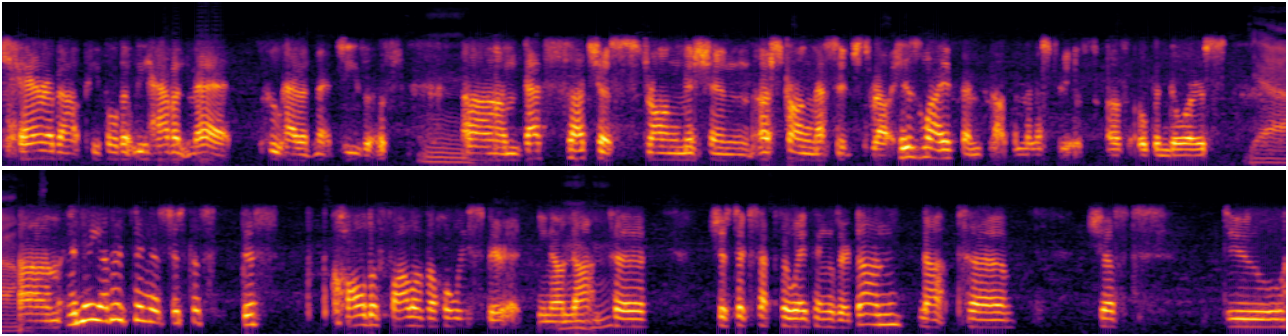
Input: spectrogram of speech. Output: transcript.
care about people that we haven't met who haven't met Jesus. Mm. Um, that's such a strong mission, a strong message throughout his life and throughout the ministry of, of Open Doors. Yeah. Um, and the other thing is just this this call to follow the Holy Spirit. You know, mm-hmm. not to just accept the way things are done, not to just do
